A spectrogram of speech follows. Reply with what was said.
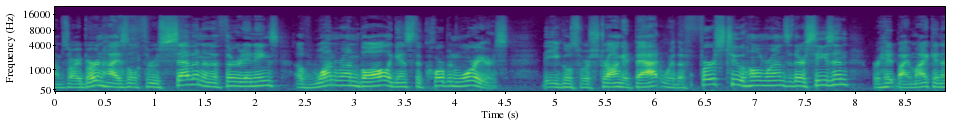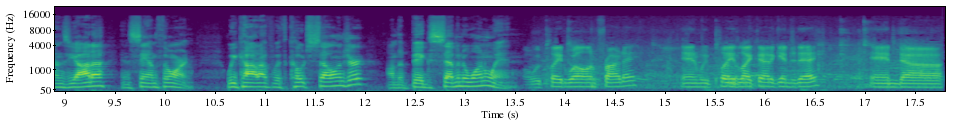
I'm sorry, Bernheisel threw seven and a third innings of one-run ball against the Corban Warriors. The Eagles were strong at bat, where the first two home runs of their season were hit by Mike Annunziata and Sam Thorne. We caught up with Coach Sellinger on the big 7-1 win. We played well on Friday, and we played like that again today. And uh,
